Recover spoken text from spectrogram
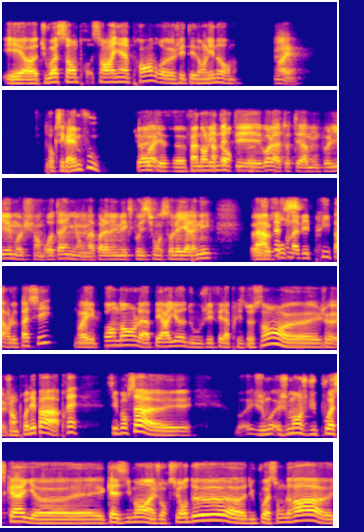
Et euh, tu vois, sans, sans rien prendre, euh, j'étais dans les normes. Ouais. Donc c'est quand même fou. Tu vois, enfin dans les normes. voilà, toi tu es à Montpellier, moi je suis en Bretagne, on n'a pas la même exposition au soleil à l'année. Bah, après, j'en avais pris par le passé, mais pendant la période où j'ai fait la prise de sang, j'en prenais pas. Après, c'est pour ça je, mange du poiscaille euh, quasiment un jour sur deux, euh, du poisson gras. Euh,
